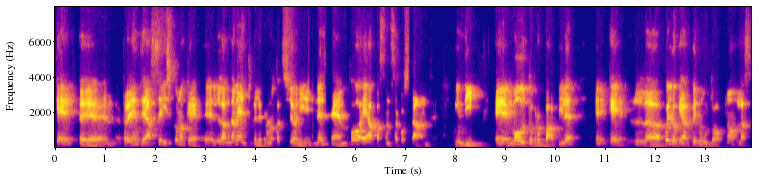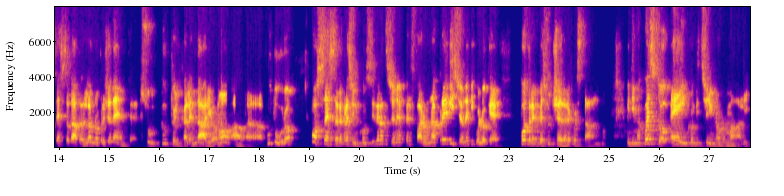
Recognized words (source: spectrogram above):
che eh, praticamente asseriscono che eh, l'andamento delle prenotazioni nel tempo è abbastanza costante. Quindi è molto probabile eh, che il, quello che è avvenuto no, la stessa data dell'anno precedente su tutto il calendario no, a, a futuro possa essere preso in considerazione per fare una previsione di quello che potrebbe succedere quest'anno. Quindi, ma questo è in condizioni normali.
